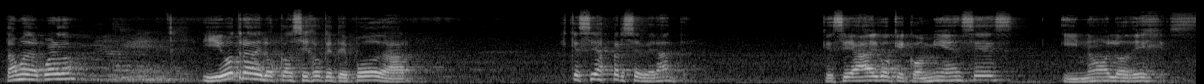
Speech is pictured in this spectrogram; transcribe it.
¿Estamos de acuerdo? Y otra de los consejos que te puedo dar es que seas perseverante, que sea algo que comiences y no lo dejes.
